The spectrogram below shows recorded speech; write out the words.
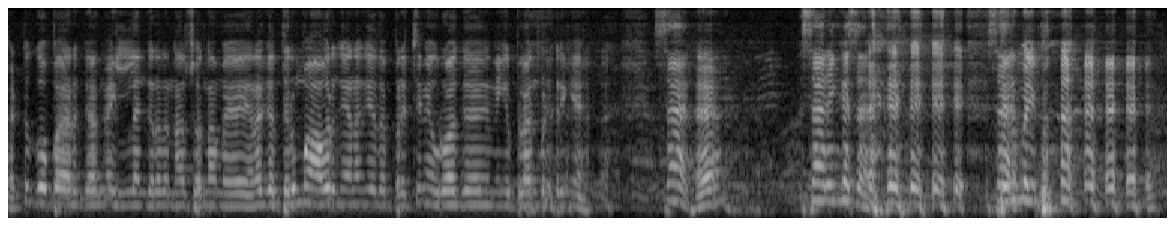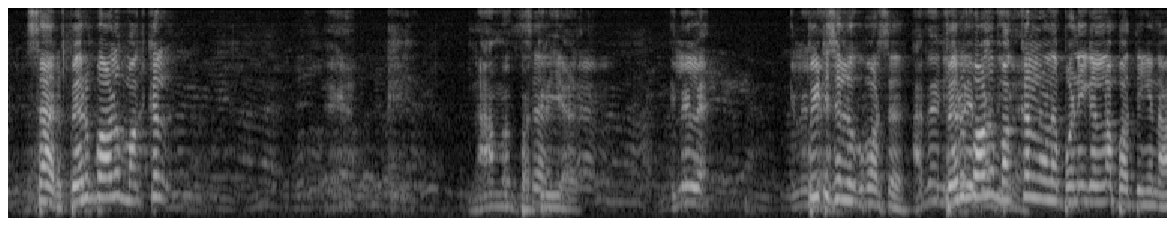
கட்டுக்கோப்பாக இருக்காங்க இல்லைங்கிறத நான் சொன்னாம எனக்கு திரும்ப அவருக்கு எனக்கு இதை பிரச்சனையை உருவாக்க நீங்கள் பிளான் பண்ணுறீங்க சார். சார் இங்க சார். திரும்ப சார் பெரும்பாலும் மக்கள் நாம பத்திரிகையாளர் இல்ல இல்ல. இல்ல பிடி செல்வகுமார் சார் பெரும்பாலும். மக்கள் நல பணிகள்லாம் பார்த்தீங்கன்னா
